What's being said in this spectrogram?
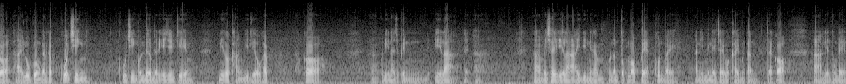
ก็ถ่ายรูปร่วมกันครับกัวชิง คู่ชิงคนเดิมจากเอเชียนเกมนี่ก็คังมีเลียวครับ แล้วก็คนนี้น่าจะเป็นเอล่าไม่ใช่เอล่าไอดินนะครับคนนั้นตกรอบ 8 คนไป อันนี้ไม่แน่ใจว่าใครเหมือนกัน แต่ก็ เหรียญทองแดง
